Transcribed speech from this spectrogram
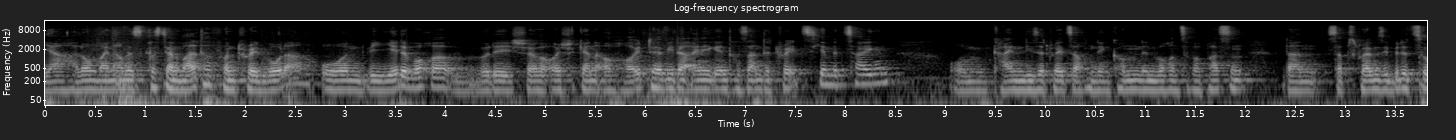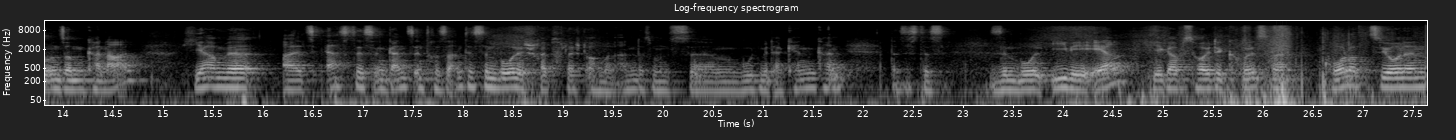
Ja, hallo, mein Name ist Christian Walter von TradeVola und wie jede Woche würde ich äh, euch gerne auch heute wieder einige interessante Trades hier mitzeigen. Um keinen dieser Trades auch in den kommenden Wochen zu verpassen, dann subscriben Sie bitte zu unserem Kanal. Hier haben wir als erstes ein ganz interessantes Symbol. Ich schreibe es vielleicht auch mal an, dass man es ähm, gut mit erkennen kann. Das ist das Symbol IWR. Hier gab es heute größere Call-Optionen.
